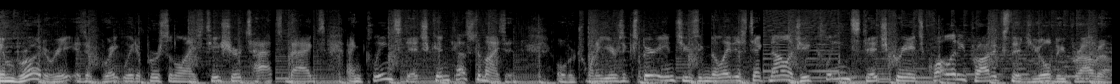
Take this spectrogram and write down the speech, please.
Embroidery is a great way to personalize t-shirts, hats, bags, and Clean Stitch can customize it. Over 20 years experience using the latest technology, Clean Stitch creates quality products that you'll be proud of.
